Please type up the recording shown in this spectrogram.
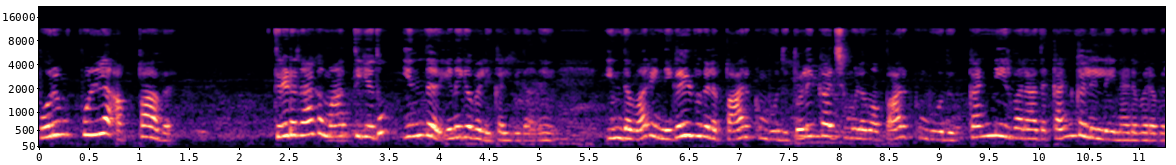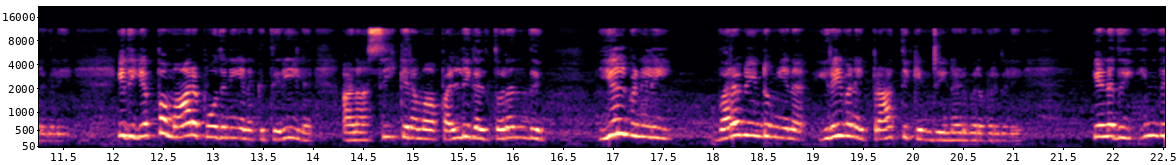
பொறுப்புள்ள அப்பாவை திருடனாக மாற்றியதும் இந்த இணையவழி கல்வி தானே இந்த மாதிரி நிகழ்வுகளை பார்க்கும்போது தொலைக்காட்சி மூலமாக பார்க்கும்போது கண்ணீர் வராத கண்கள் இல்லை நடுவர் அவர்களே. இது எப்போ மாறப்போகுதுன்னு எனக்கு தெரியல. ஆனால் சீக்கிரமாக பள்ளிகள் திறந்து இயல்பு நிலை வர வேண்டும் என இறைவனை பிரார்த்திக்கின்றேன் நடுவர் அவர்களே. எனது இந்த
